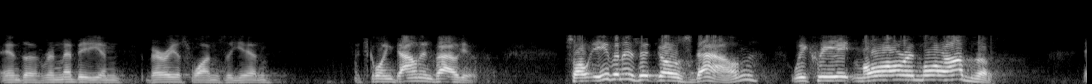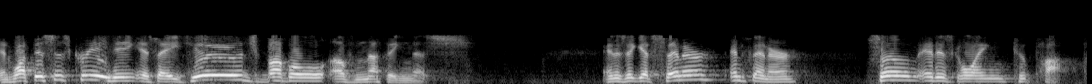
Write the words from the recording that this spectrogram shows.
and the renminbi and various ones, the yen, it's going down in value. So even as it goes down, we create more and more of them. And what this is creating is a huge bubble of nothingness. And as it gets thinner and thinner, soon it is going to pop.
